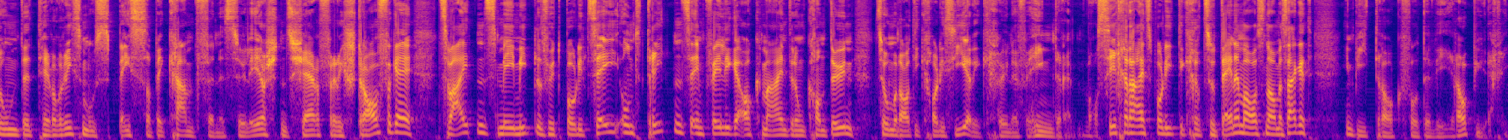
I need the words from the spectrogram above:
um den Terrorismus besser zu bekämpfen. Es soll erstens schärfere Strafen geben, zweitens mehr Mittel für die Polizei und drittens Empfehlungen an Gemeinden und Kantone, um Radikalisierung zu verhindern. Was Sicherheitspolitiker zu diesen Massnahmen sagen, im Beitrag von der Vera Büchi.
